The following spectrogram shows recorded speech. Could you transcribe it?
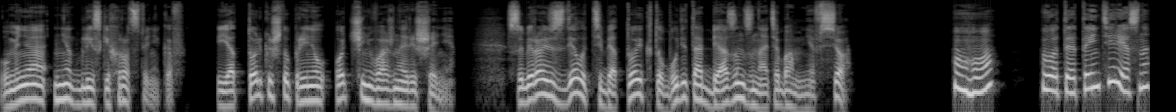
«У меня нет близких родственников. Я только что принял очень важное решение. Собираюсь сделать тебя той, кто будет обязан знать обо мне все». «Ого, вот это интересно!»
